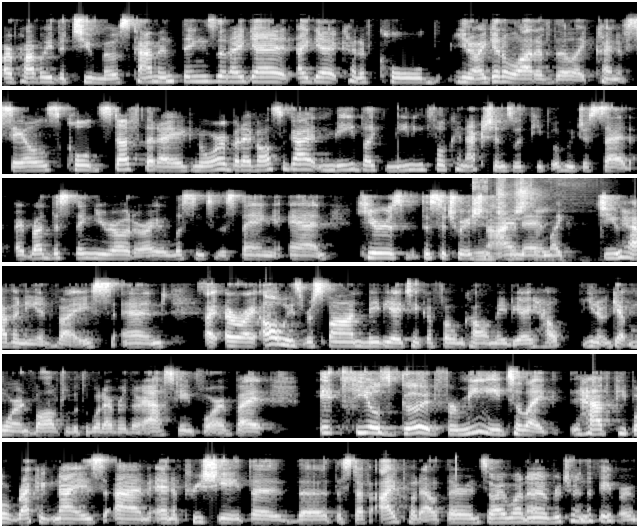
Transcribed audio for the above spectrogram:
are probably the two most common things that i get. I get kind of cold you know i get a lot of the like kind of sales cold stuff that i ignore but i've also gotten made like meaningful connections with people who just said i read this thing you wrote or i listened to this thing and here's the situation i'm in. Like do you have any advice? And I, or i always respond. Maybe i take a phone call. Maybe i help you know get more involved with whatever they're asking for. But it feels good for me to like have people recognize um, and appreciate the, the the stuff I put out there, and so I want to return the favor.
